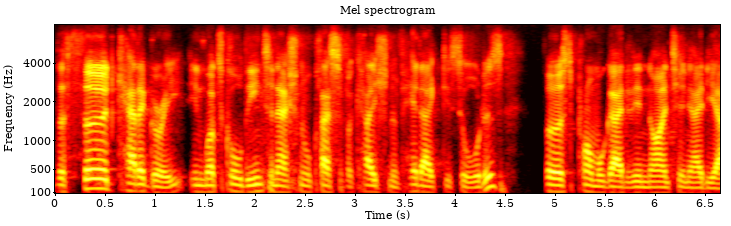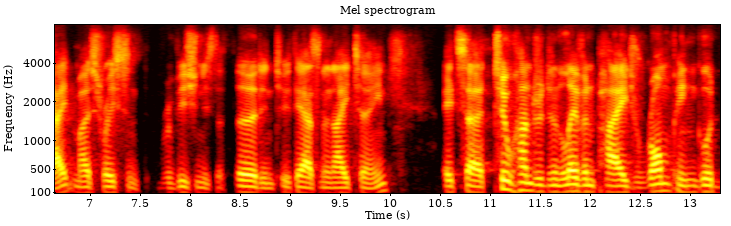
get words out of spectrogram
the third category in what's called the International Classification of Headache Disorders, first promulgated in 1988, most recent revision is the third in 2018. It's a 211 page romping good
